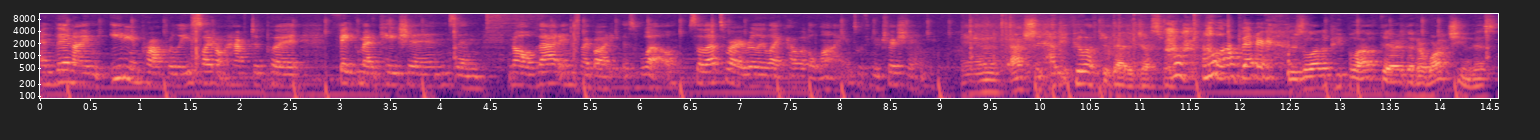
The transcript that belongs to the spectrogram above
and then I'm eating properly so I don't have to put fake medications and, and all of that into my body as well. So that's where I really like how it aligns with nutrition. And Ashley, how do you feel after that adjustment? a lot better. There's a lot of people out there that are watching this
